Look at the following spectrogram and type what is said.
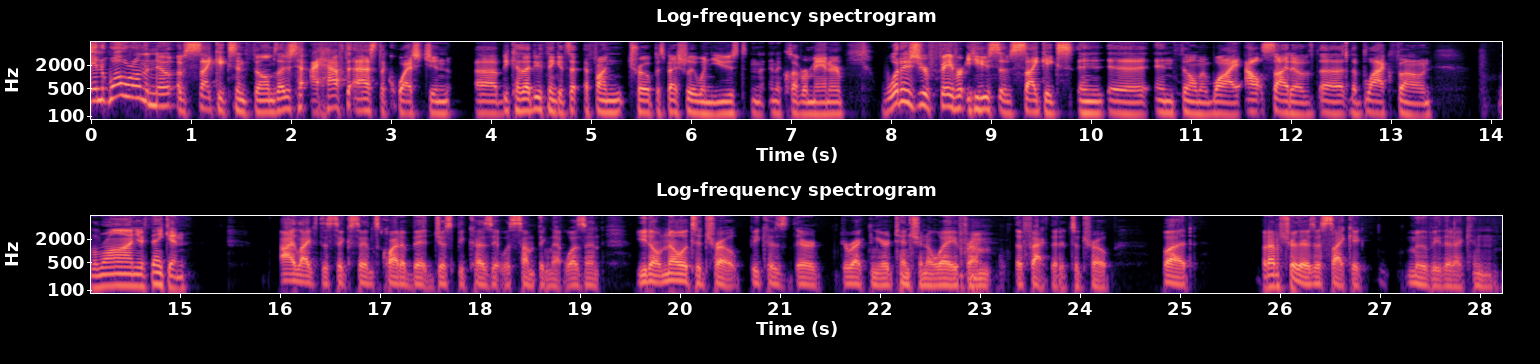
And while we're on the note of psychics in films, I just ha- I have to ask the question uh, because I do think it's a fun trope, especially when used in, in, a clever manner. What is your favorite use of psychics in uh, in film, and why? Outside of the the black phone, Laron, you're thinking. I liked The Sixth Sense quite a bit just because it was something that wasn't, you don't know it's a trope because they're directing your attention away Mm-hmm. from the fact that it's a trope. But, but I'm sure there's a psychic movie that I can.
